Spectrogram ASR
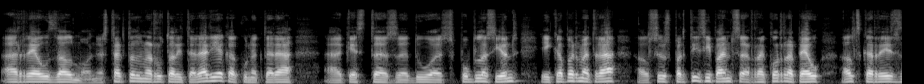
arreu del món. Es tracta d'una ruta literària que connectarà aquestes dues poblacions i que permetrà als seus participants recórrer a peu els carrers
